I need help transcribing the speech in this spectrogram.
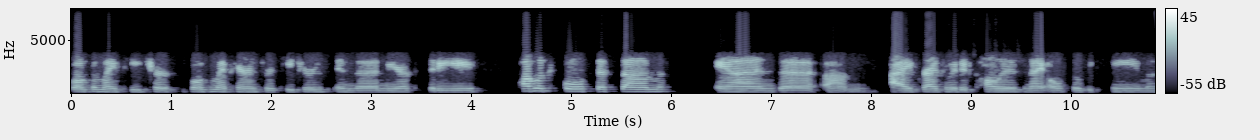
Both of my teacher, both of my parents were teachers in the New York City public school system, and uh, um, I graduated college, and I also became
